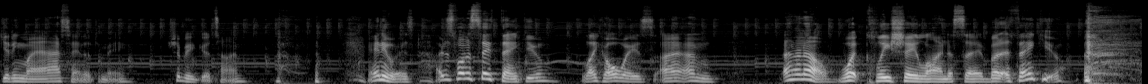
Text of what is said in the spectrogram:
getting my ass handed to me. Should be a good time. Anyways, I just want to say thank you. Like always, I, I'm. I don't know what cliche line to say, but uh, thank you.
